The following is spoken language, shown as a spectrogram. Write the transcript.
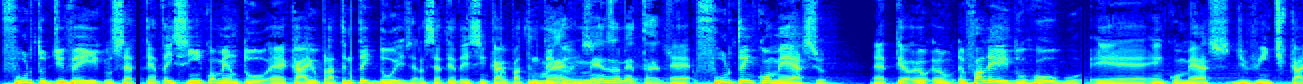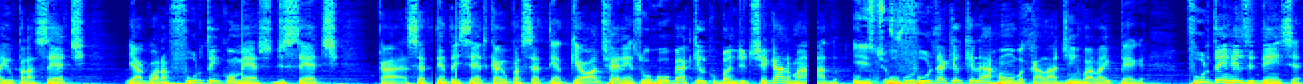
furto de veículo, 75 aumentou, é, caiu para 32, era 75, caiu para 32. Me- menos a metade. É, furto em comércio. É, porque eu, eu, eu falei do roubo é, em comércio, de 20 caiu para 7, e agora furto em comércio, de 7 77 caiu para 70. Porque é uma diferença. O roubo é aquele que o bandido chega armado. Isso, o, o furto... furto é aquele que ele arromba caladinho, vai lá e pega. Furto em residência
